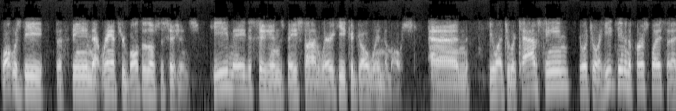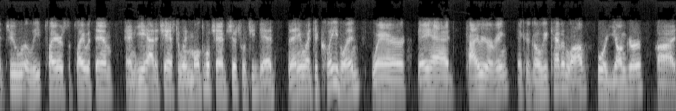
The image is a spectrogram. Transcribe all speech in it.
What was the, the theme that ran through both of those decisions? He made decisions based on where he could go win the most. And he went to a Cavs team. He went to a Heat team in the first place that had two elite players to play with him, and he had a chance to win multiple championships, which he did. And then he went to Cleveland, where they had Kyrie Irving. They could go get Kevin Love, who are younger, uh,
